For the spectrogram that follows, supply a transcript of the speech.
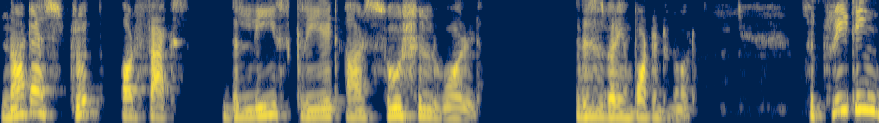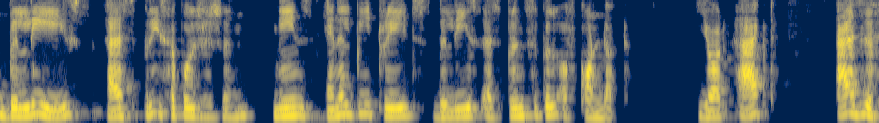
not as truth or facts. Beliefs create our social world. This is very important to note. So, treating beliefs as presupposition means NLP treats beliefs as principle of conduct. Your act as if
